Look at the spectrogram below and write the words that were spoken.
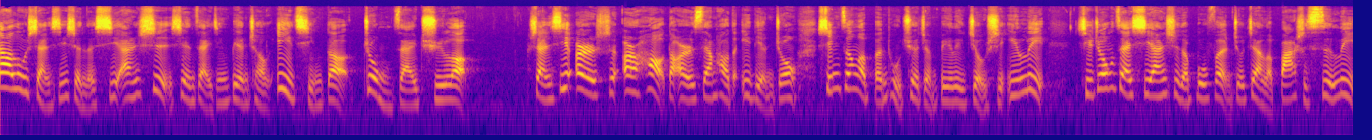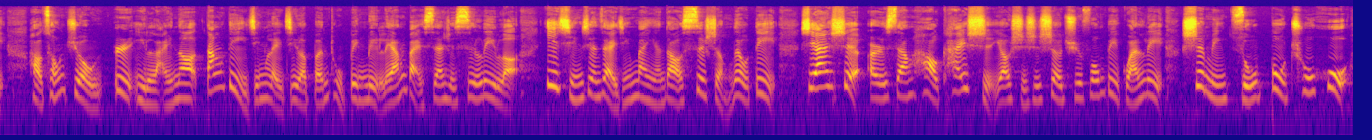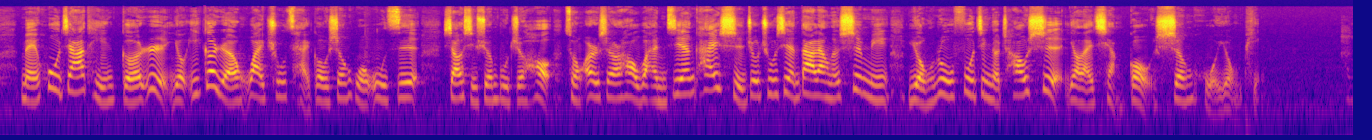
大陆陕西省的西安市现在已经变成疫情的重灾区了。陕西二十二号到二十三号的一点钟，新增了本土确诊病例九十一例。其中在西安市的部分就占了八十四例。好，从九日以来呢，当地已经累计了本土病例两百三十四例了。疫情现在已经蔓延到四省六地。西安市二十三号开始要实施社区封闭管理，市民足不出户，每户家庭隔日有一个人外出采购生活物资。消息宣布之后，从二十二号晚间开始就出现大量的市民涌入附近的超市，要来抢购生活用品。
